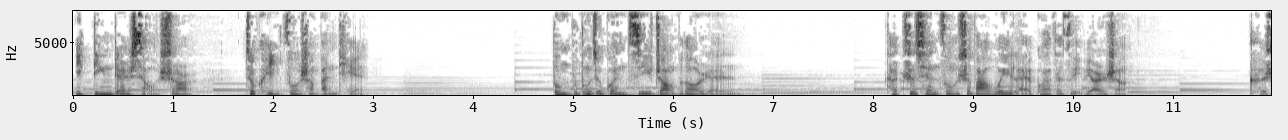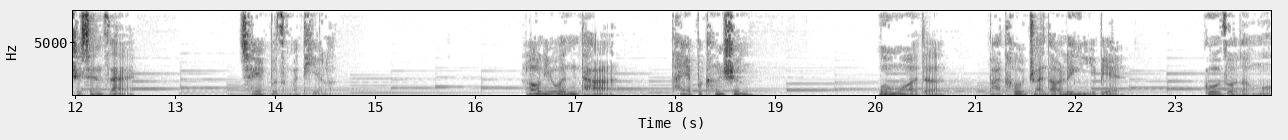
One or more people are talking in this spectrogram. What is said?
一丁点小事儿，就可以作上半天，动不动就关机找不到人。他之前总是把未来挂在嘴边上，可是现在，却也不怎么提了。老李问他，他也不吭声，默默的把头转到另一边。故作冷漠。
